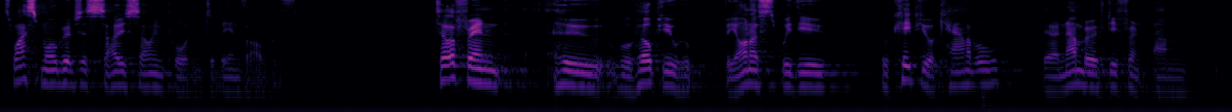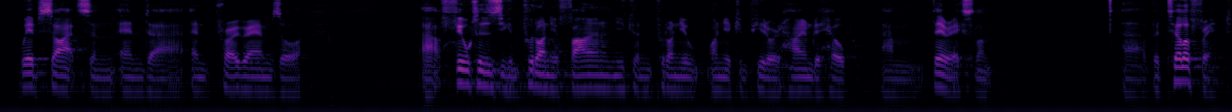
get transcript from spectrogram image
It's why small groups are so, so important to be involved with. Tell a friend who will help you, who'll be honest with you, who'll keep you accountable. There are a number of different um, websites and, and, uh, and programs or uh, filters you can put on your phone and you can put on your, on your computer at home to help. Um, they're excellent. Uh, but tell a friend.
